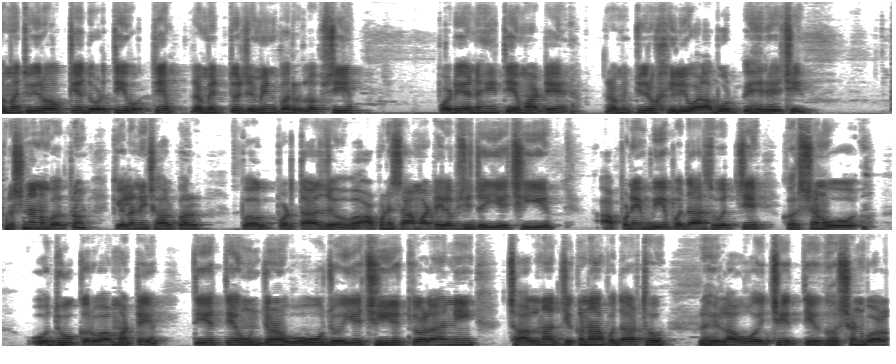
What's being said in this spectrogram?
રમતવીરો કે દોડતી વખતે રમતવીર જમીન પર લપસી પડે નહીં તે માટે રમતવીરો ખીલીવાળા બૂટ પહેરે છે. પ્રશ્ન નંબર ત્રણ. કેળાની છાલ પર પગ પડતા જ આપણે શા માટે લપસી જઈએ છીએ? આપણે બે પદાર્થ વચ્ચે ઘર્ષણ ઓધું કરવા માટે તે તે ઊંચણ હોવું જોઈએ છીએ. કેળાની છાલના ચીકણા પદાર્થો રહેલા હોય છે. તે ઘર્ષણ બળ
